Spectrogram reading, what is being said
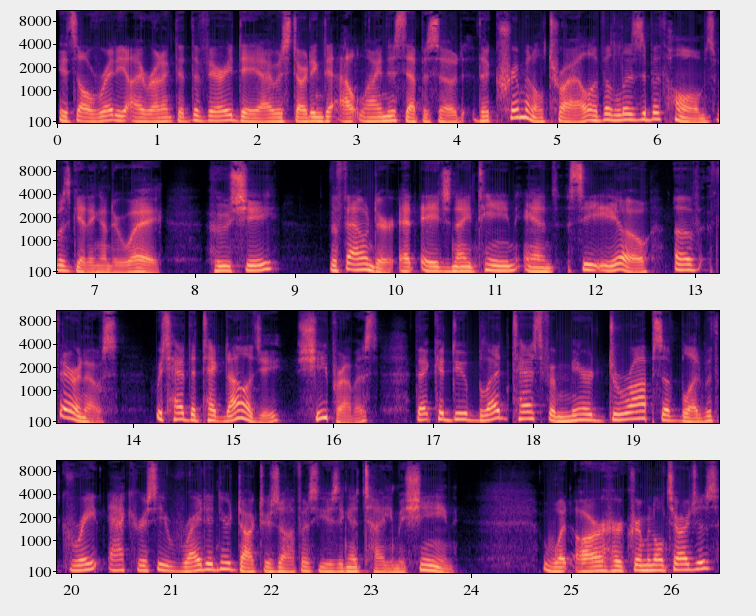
It's already ironic that the very day I was starting to outline this episode, the criminal trial of Elizabeth Holmes was getting underway. Who's she? The founder at age 19 and CEO of Theranos, which had the technology, she promised, that could do blood tests from mere drops of blood with great accuracy right in your doctor's office using a tiny machine. What are her criminal charges?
